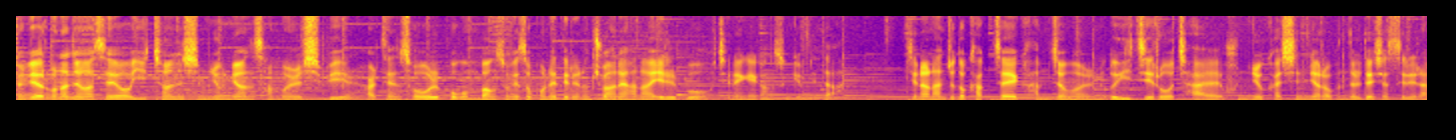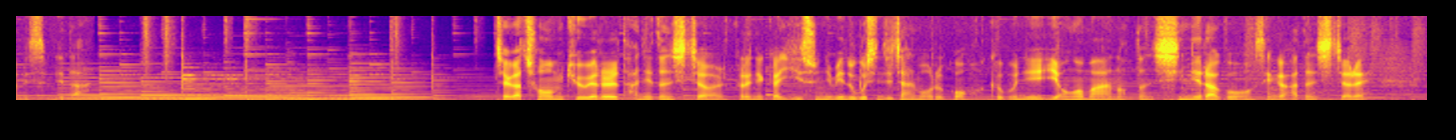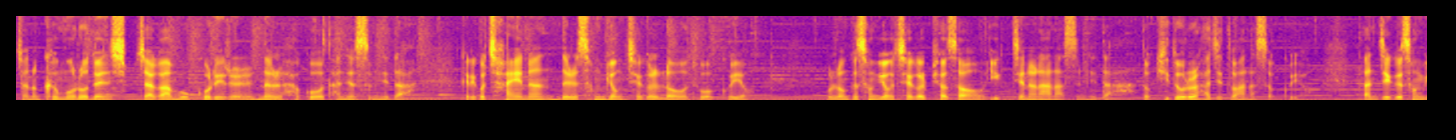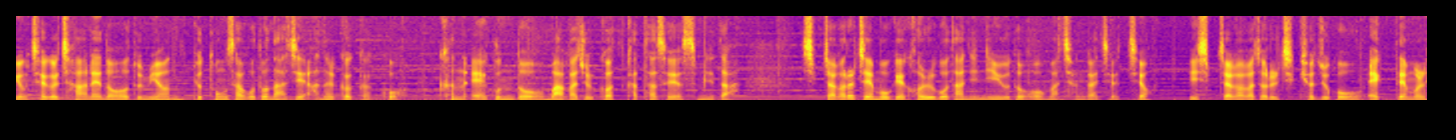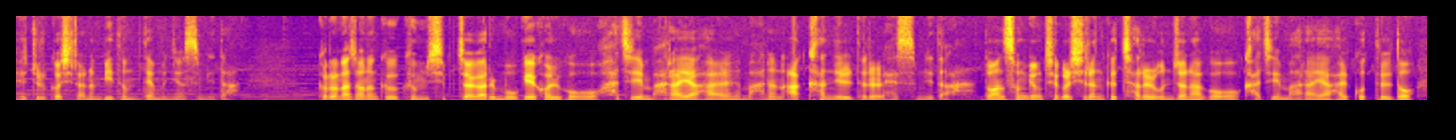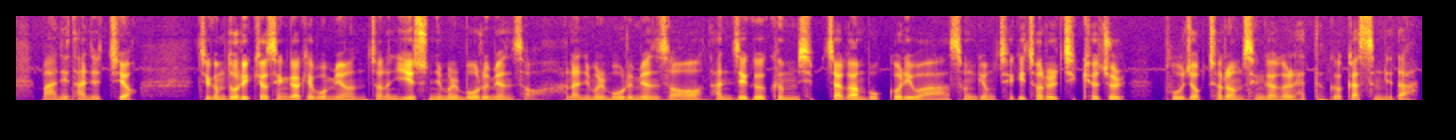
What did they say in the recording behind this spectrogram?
애청자 여러분 안녕하세요. 2016년 3월 12일 할텐 서울 복음 방송에서 보내드리는 주안의 하나 일부 진행의 강승규입니다. 지난 한 주도 각자의 감정을 의지로 잘 훈육하신 여러분들 되셨으리라 믿습니다. 제가 처음 교회를 다니던 시절, 그러니까 예수님이 누구신지 잘 모르고 그분이 영험한 어떤 신이라고 생각하던 시절에 저는 금으로 된 십자가 목걸이를 늘 하고 다녔습니다. 그리고 차에는 늘 성경책을 넣어 두었고요. 물론 그 성경책을 펴서 읽지는 않았습니다. 또 기도를 하지도 않았었고요. 단지 그 성경책을 차 안에 넣어두면 교통사고도 나지 않을 것 같고 큰 애군도 막아줄 것 같아서였습니다. 십자가를 제 목에 걸고 다닌 이유도 마찬가지였죠. 이 십자가가 저를 지켜주고 액땜을 해줄 것이라는 믿음 때문이었습니다. 그러나 저는 그 금 십자가를 목에 걸고 하지 말아야 할 많은 악한 일들을 했습니다. 또한 성경책을 실은 그 차를 운전하고 가지 말아야 할 곳들도 많이 다녔지요. 지금 돌이켜 생각해 보면 저는 예수님을 모르면서 하나님을 모르면서 단지 그 금 십자가 목걸이와 성경책이 저를 지켜줄 부적처럼 생각을 했던 것 같습니다.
